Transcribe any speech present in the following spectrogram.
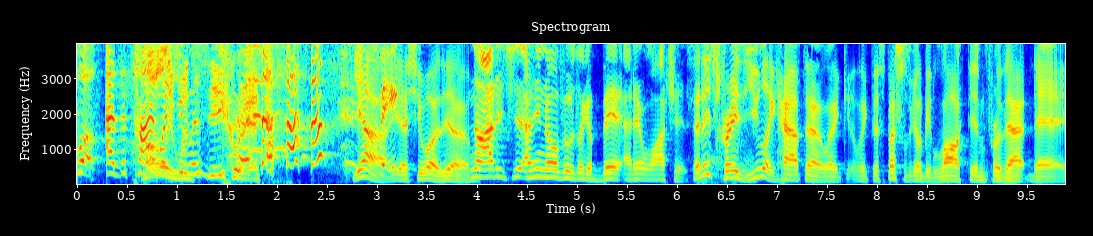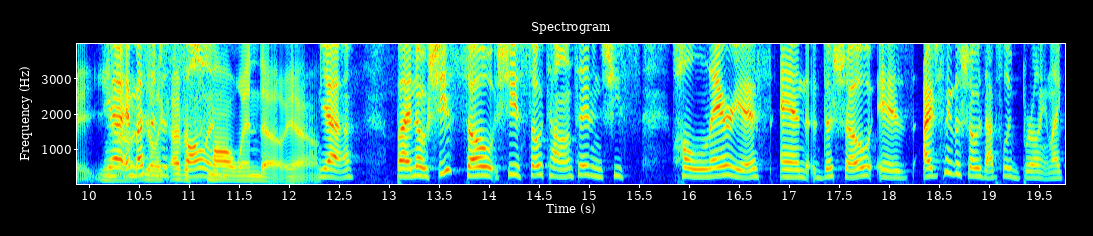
well, at the time when she was secret. yeah, Fake. yeah, she was. Yeah. No, I didn't. I didn't know if it was like a bit. I didn't watch it. so- That is crazy. You like have to like like the special's gonna be locked in for that day. you Yeah, it know? must You're have like, just I have fallen. a small window. Yeah. Yeah. But no, she's so she is so talented and she's hilarious and the show is I just think the show is absolutely brilliant. Like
